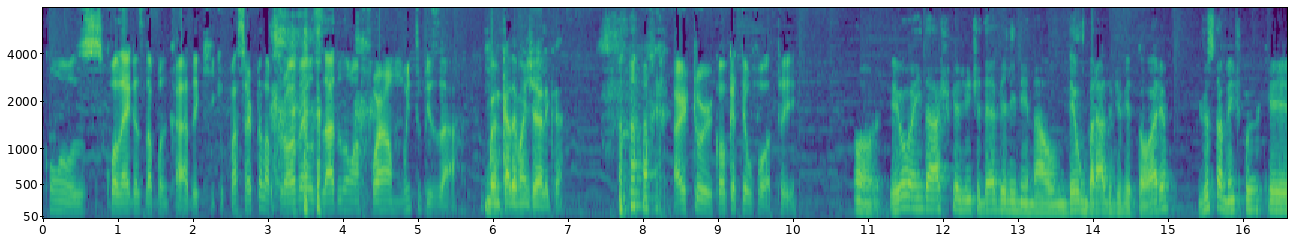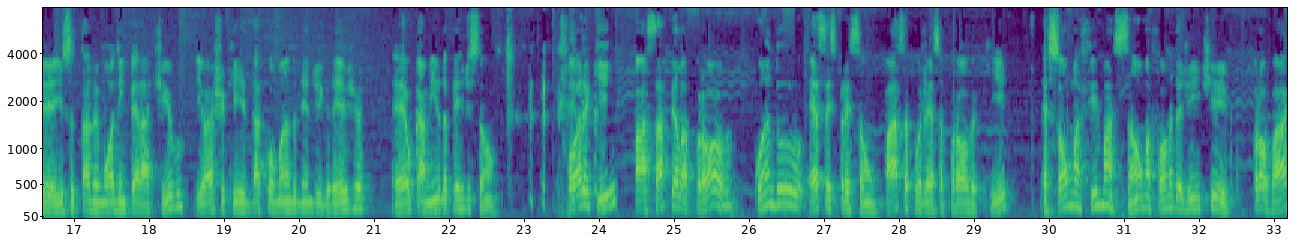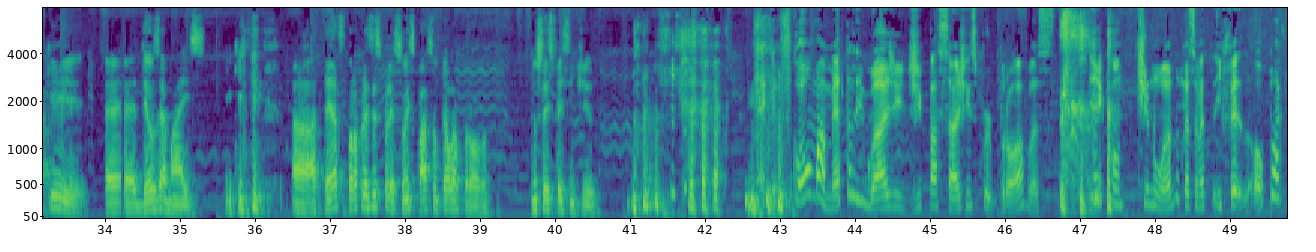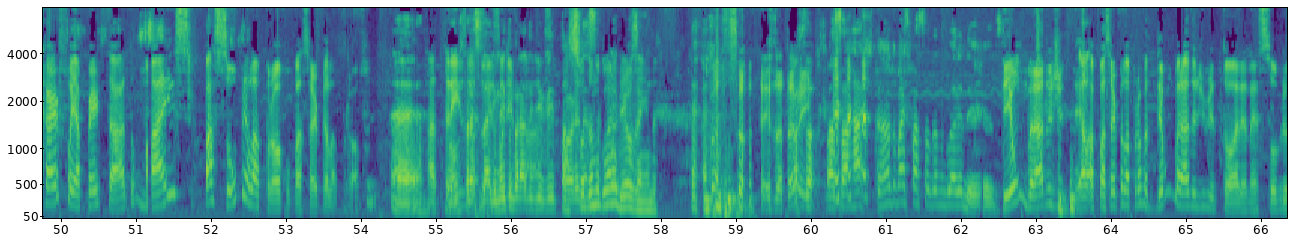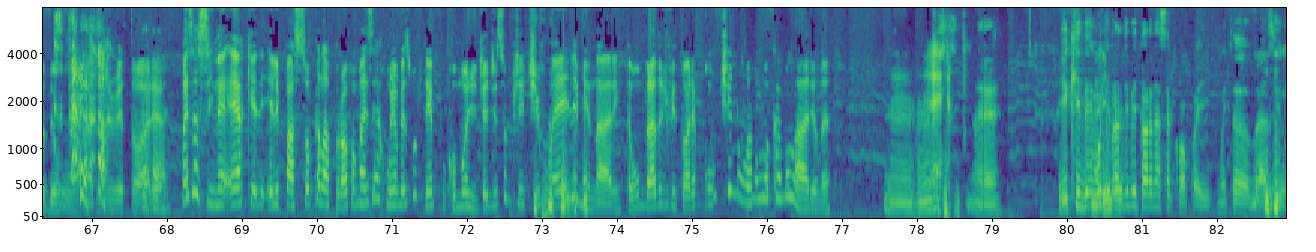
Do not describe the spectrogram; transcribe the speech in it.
com os colegas da bancada aqui que o passar pela prova é usado de uma forma muito bizarra. Bancada evangélica. Arthur, qual que é teu voto aí? Ó, eu ainda acho que a gente deve eliminar um dê um brado de vitória, justamente porque isso está no modo imperativo, e eu acho que dar comando dentro de igreja é o caminho da perdição. Fora que passar pela prova, quando essa expressão passa por essa prova aqui, é só uma afirmação, uma forma da gente provar que é, Deus é mais. E que até as próprias expressões passam pela prova. Não sei se fez sentido. É que ficou uma metalinguagem de passagens por provas e continuando com essa meta. O placar foi apertado, mas passou pela prova o passar pela prova. É. A três Vamos precisar a de dois muito brado de vitória. Passou dando glória a Deus ainda. Passou, exatamente. Passou, passou arrastando, mas passou dando glória a Deus. Deu um brado de. Ela passar pela prova deu um brado de vitória, né? Sobre o deu um brado de vitória. Mas assim, né? É aquele. Ele passou pela prova, mas é ruim ao mesmo tempo. Como a gente já disse, o objetivo é eliminar. Então o brado de vitória continua no vocabulário, né? Uhum. É. É. E que dê Aí muito brado de vitória nessa Copa aí. Muita Brasil.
